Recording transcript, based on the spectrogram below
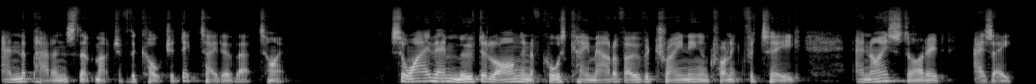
and the patterns that much of the culture dictated at that time. So I then moved along and, of course, came out of overtraining and chronic fatigue. And I started as a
